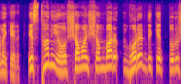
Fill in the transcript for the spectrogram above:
অনেকের। স্থানীয় সময় সোমবার ভোরের দিকে তরুষ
